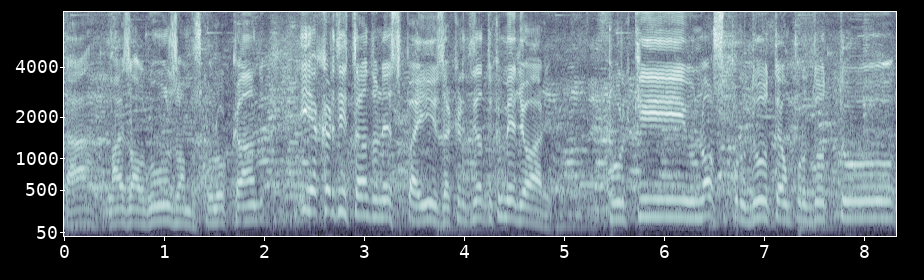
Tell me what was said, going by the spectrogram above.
Tá? Mais alguns vamos colocando e acreditando nesse país, acreditando que melhore. Porque o nosso produto é um produto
